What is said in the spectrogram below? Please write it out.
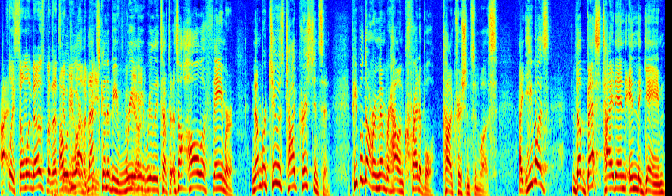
I, Hopefully someone does, but that's I going to be hard love to it. That's going to be really, beat. really tough. To, it's a Hall of Famer. Number two is Todd Christensen. People don't remember how incredible Todd Christensen was. Like he was the best tight end in the game,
